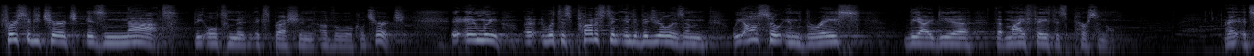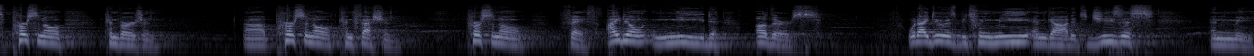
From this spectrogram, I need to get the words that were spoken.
First City Church is not the ultimate expression of the local church. And we, uh, with this Protestant individualism, we also embrace the idea that my faith is personal. Right? It's personal conversion, uh, personal confession, personal faith. I don't need others. What I do is between me and God, it's Jesus and me.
